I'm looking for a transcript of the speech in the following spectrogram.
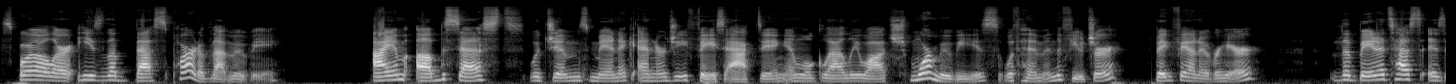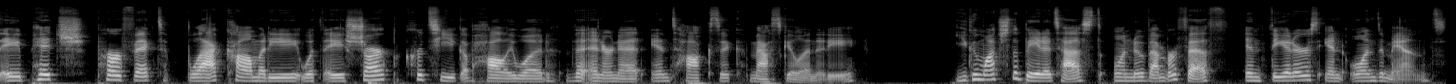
Spoiler alert, he's the best part of that movie. I am obsessed with Jim's manic energy face acting and will gladly watch more movies with him in the future. Big fan over here. The Beta Test is a pitch perfect black comedy with a sharp critique of Hollywood, the internet, and toxic masculinity. You can watch The Beta Test on November 5th in theaters and on demand.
